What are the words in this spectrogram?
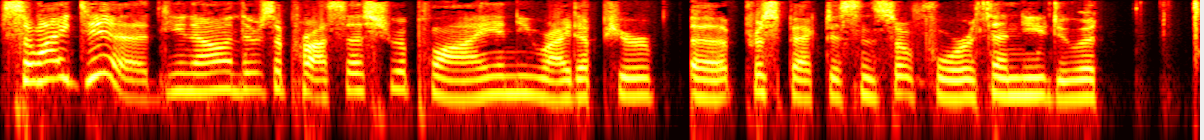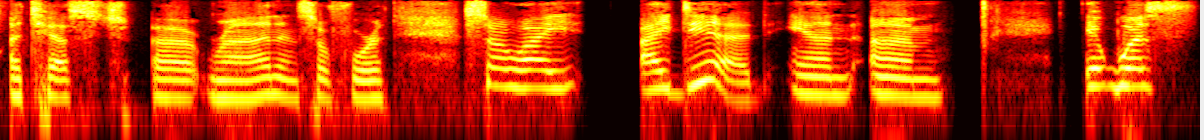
so I did, you know, and there's a process you apply and you write up your uh, prospectus and so forth, and you do a, a test uh, run and so forth. So I I did, and um, it was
